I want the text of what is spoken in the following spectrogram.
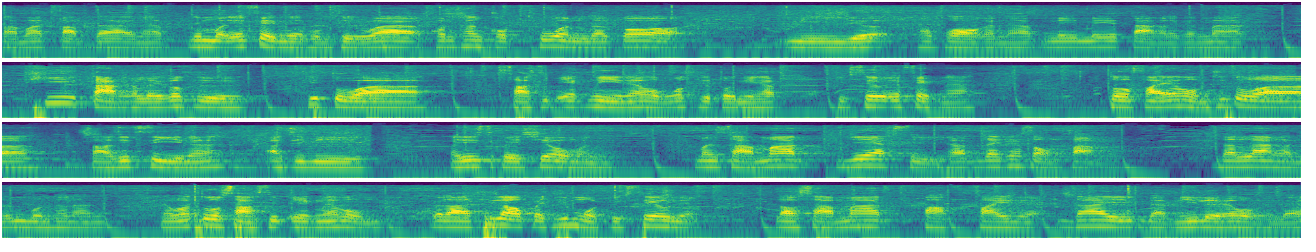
สามารถปรับได้นะครับในหมดเอฟเฟกเนี่ยผมถือว่าค่อนข้างครบถ้วนแล้วก็มีเยอะพอๆกันนะครับไม่ไม่ได้ต่างอะไรกันมาก ที่ต่างกันเลยก็คือที่ตัว 30x มีนะผมก็คือตัวนี้ครับ Pixel Effect นะ ตัวไฟครับผมที่ตัว 34 นะ RGB ไอที่ Special มัน มันสามารถแยกสีครับ ได้แค่ 2 ฝั่ง ด้านล่างกับด้านบนเท่านั้น แต่ว่าตัว 30x นะผม เวลาที่เราไปที่โหมดพิกเซลเนี่ย เราสามารถปรับไฟเนี่ยได้แบบนี้เลยครับผมเห็นไหม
